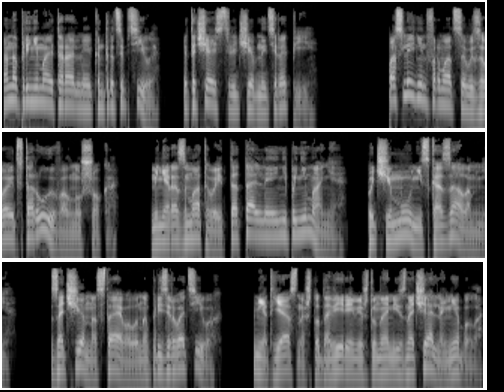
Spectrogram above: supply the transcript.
она принимает оральные контрацептивы. Это часть лечебной терапии. Последняя информация вызывает вторую волну шока. Меня разматывает тотальное непонимание. Почему не сказала мне? Зачем настаивала на презервативах? Нет, ясно, что доверия между нами изначально не было.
